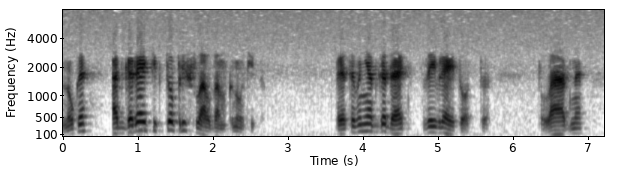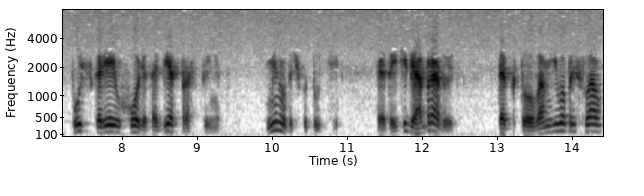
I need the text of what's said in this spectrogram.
«Ну-ка, отгадайте, кто прислал вам кнутик». «Этого не отгадать», — заявляет Отто. «Ладно, пусть скорее уходят, обед простынет». «Минуточку, Тутти, это и тебя обрадует. Так кто вам его прислал?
